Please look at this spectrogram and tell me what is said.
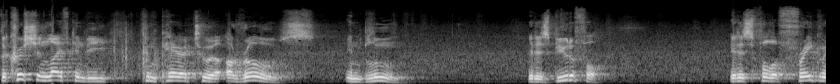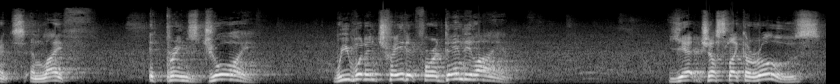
The Christian life can be compared to a, a rose in bloom. It is beautiful. It is full of fragrance and life. It brings joy. We wouldn't trade it for a dandelion. Yet, just like a rose,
